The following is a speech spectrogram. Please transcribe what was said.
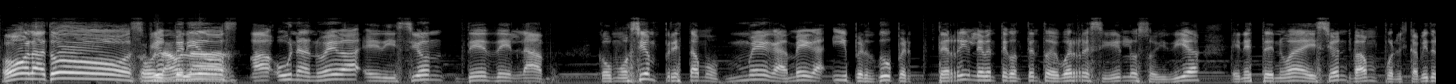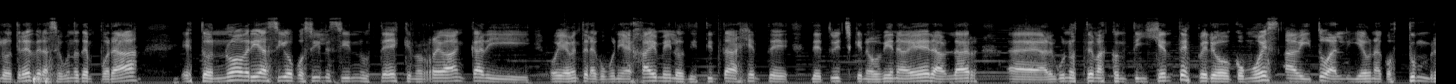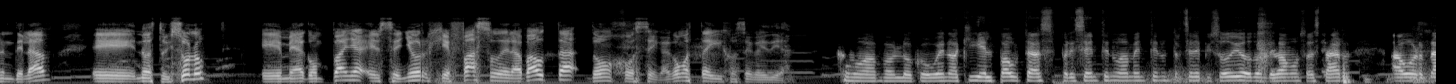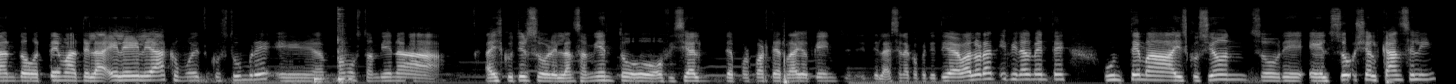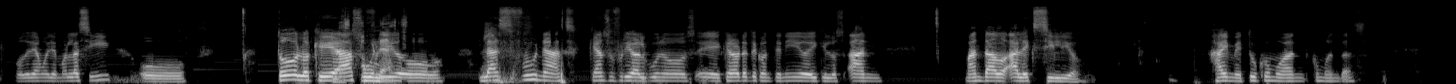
Hola a todos, bienvenidos a una nueva edición de The Lab. Como siempre estamos mega, mega, hiper, duper, terriblemente contentos de poder recibirlos hoy día en esta nueva edición. Vamos por el capítulo 3 de la segunda temporada. Esto no habría sido posible sin ustedes que nos rebancan y obviamente la comunidad de Jaime y los distintas gente de Twitch que nos viene a ver, a hablar eh, algunos temas contingentes, pero como es habitual y es una costumbre en The Lab, eh, no estoy solo eh, me acompaña el señor jefazo de la pauta, don Joseca. ¿Cómo está ahí, Joseca, hoy día? ¿Cómo va, Pablo? Bueno, aquí el Pautas presente nuevamente en un tercer episodio donde vamos a estar abordando temas de la LLA como es costumbre. Eh, vamos también a, discutir sobre el lanzamiento oficial de, por parte de Riot Games de la escena competitiva de Valorant y finalmente un tema a discusión sobre el social canceling, podríamos llamarlo así, o todo lo que ha sufrido, las funas que han sufrido algunos eh, creadores de contenido y que los han mandado al exilio. Jaime, ¿tú cómo, cómo andas?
